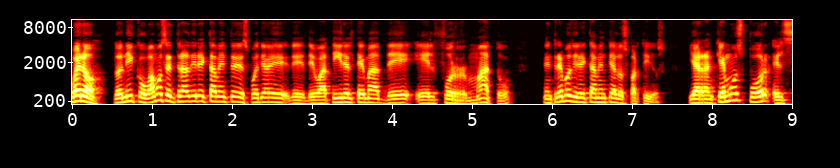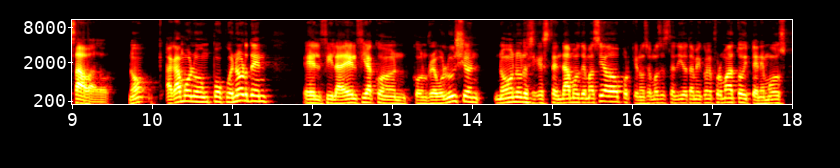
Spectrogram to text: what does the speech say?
Bueno, don Nico, vamos a entrar directamente después de, debatir el tema del formato. Entremos directamente a los partidos y arranquemos por el sábado, ¿no? Hagámoslo un poco en orden. El Philadelphia con, con Revolution, no nos extendamos demasiado porque nos hemos extendido también con el formato y tenemos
